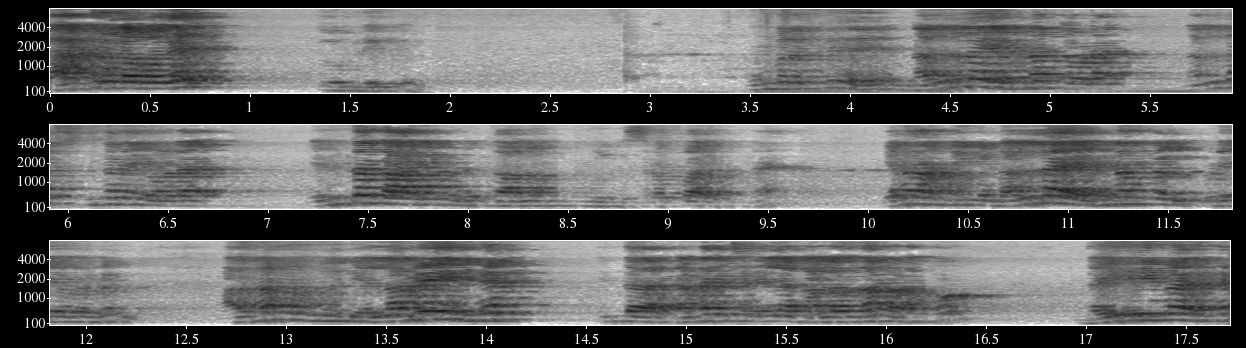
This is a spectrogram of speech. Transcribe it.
காற்றுள்ள போதே தூக்கிக்கு உங்களுக்கு நல்ல எண்ணத்தோட நல்ல சிந்தனையோட எந்த காரியம் எடுத்தாலும் உங்களுக்கு சிறப்பா இருக்குன்னு ஏன்னா நீங்க நல்ல எண்ணங்கள் உடையவர்கள். அதனால உங்களுக்கு எல்லாமே இங்க இந்த கண்டகச்சனையில நல்லதுதான் நடக்கும். தைரியமா இருங்க.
